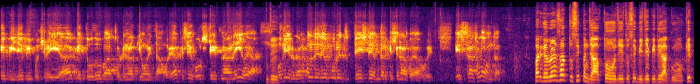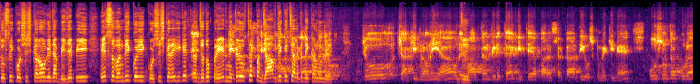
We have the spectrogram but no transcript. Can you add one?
ਕਿ ਬੀਜੇਪੀ ਪੁੱਛ ਰਹੀ ਆ ਕਿ ਦੋ ਦੋ ਵਾਰ ਤੁਹਾਡੇ ਨਾਲ ਕਿਉਂ ਇਦਾਂ ਹੋ ਰਿਹਾ? ਕਿਸੇ ਹੋਰ ਸਟੇਟ ਨਾਲ ਨਹੀਂ ਹੋਇਆ। ਉਹਦੀ ਐਗਜ਼ਾਮਪਲ ਦੇ ਦਿਓ ਪੂਰੇ ਦੇਸ਼ ਦੇ ਅੰਦਰ ਕਿਸੇ ਨਾਲ ਹੋਇਆ ਹੋਵੇ। ਇਸ ਤਰ੍ਹਾਂ ਥੋੜਾ ਹੁੰਦਾ। ਪਰ ਗਰੇਵਾਲ ਸਾਹਿਬ ਤੁਸੀਂ ਪੰਜਾਬ ਤੋਂ ਹੋ ਜੀ ਤੁਸੀਂ ਬੀਜੇਪੀ ਦੇ ਆਗੂ ਹੋ। ਕਿ ਤੁਸੀਂ ਕੋਸ਼ਿਸ਼ ਕਰੋਗੇ ਜਾਂ ਬੀਜੇਪੀ ਇਸ ਸੰਬੰਧੀ ਕੋਈ ਕੋਸ਼ਿਸ਼ ਕਰੇਗੀ ਕਿ ਜਦੋਂ ਪਰੇਡ ਨਿਕਲੇ ਉੱਥੇ ਪੰਜਾਬ ਦੀ ਕੋਈ ਝਲਕ ਦੇਖਣ ਨੂੰ ਮਿਲੇ? ਜੋ ਝਾਕੀ ਬਣਾਉਣੀ ਆ ਉਹਦੇ। ਮਾਪਦੰਡ ਜਿਹੜੇ ਤੈਅ ਕੀਤੇ ਆ ਭਾਰਤ ਸਰਕਾਰ ਦੀ ਉਸ ਕਮੇਟੀ ਨੇ ਉਸ ਨੂੰ ਤਾਂ ਪੂਰਾ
